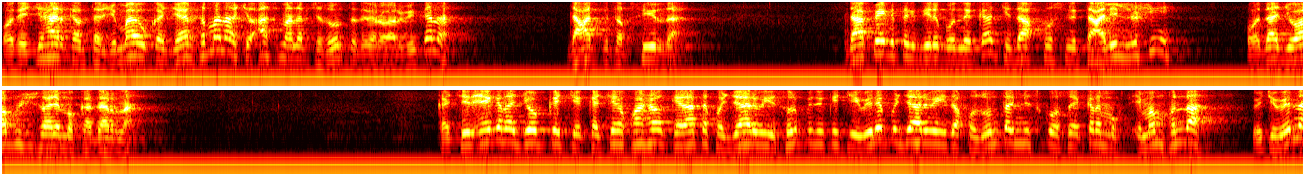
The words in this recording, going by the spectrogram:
و د جهر کوم ترجمه او که جهر سمنه چې اسمان په ځون ته ورور وی کنه دا په تفسیر ده دا په کې تقدیر باندې کړ چې دا حسن تعلیل نشي او دا جواب نشي سوال مقدر نه کچیر ایک نه جواب کې چې کچیر خوښو کې راته په جار وی سر په دې کې چې ویره په جار وی د خزون ته مس کو سو کړه امام فنده و چې وینا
